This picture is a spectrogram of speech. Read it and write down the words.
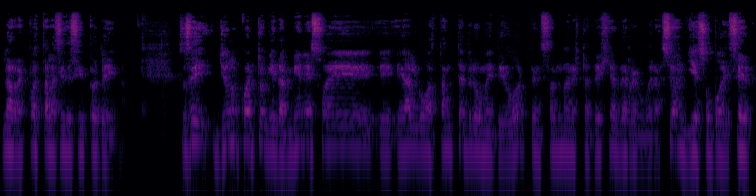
la respuesta a la síntesis proteica. Entonces yo no encuentro que también eso es, es- es algo bastante prometedor pensando en estrategias de recuperación y eso puede ser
